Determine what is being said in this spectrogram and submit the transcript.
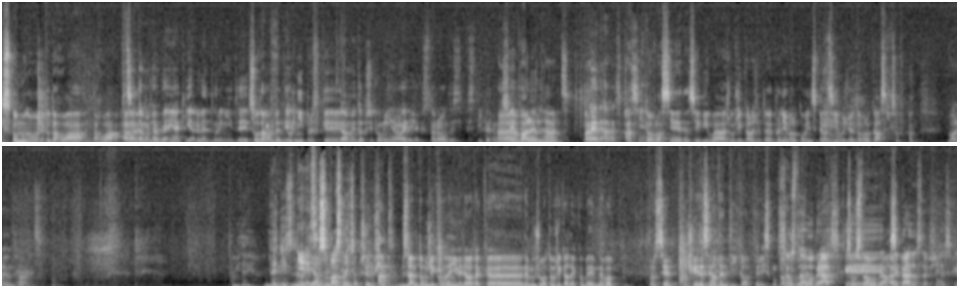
XCOMu, no, je to tahová, tahová A akce. on tam možná bude i nějaký adventurní typ. Jsou tam prvky. adventurní prvky. To mi to připomínalo, že Jacksonu ty z té první Uh. Valiant Hearts. Valiant Hearts, A přesně. to vlastně jeden z těch vývojářů říkal, že to je pro ně velkou inspirací, nebo že je to velká srdcovka. Valiant Hearts. Povídej. Ne, nic, Nic. ne, já jsem vás nechtěl přerušit. A vzhledem k tomu, že k tomu není video, tak uh, nemůžu o tom říkat, jakoby, nebo prostě počkejte si na ten týklap, který s klukama Jsou z bude. toho obrázky, Jsou z toho obrázky. ale vypadá to strašně hezky.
